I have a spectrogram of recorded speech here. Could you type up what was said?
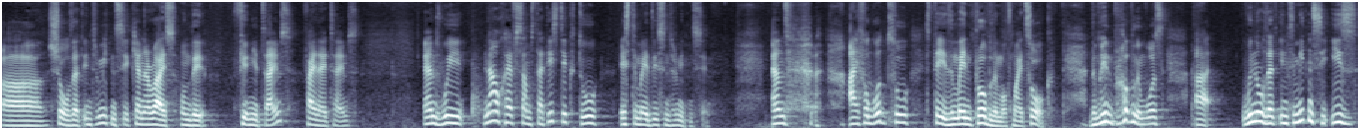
uh, show that intermittency can arise on the finite times, finite times, and we now have some statistic to estimate this intermittency. And I forgot to state the main problem of my talk. The main problem was uh, we know that intermittency is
